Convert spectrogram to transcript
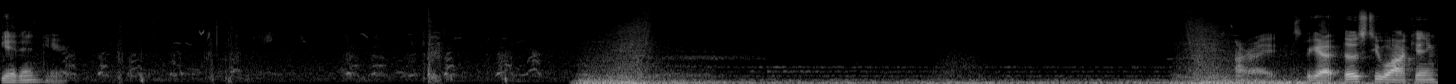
Get in here. Alright, so we got those two walking.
